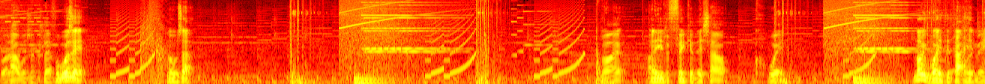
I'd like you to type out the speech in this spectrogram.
Well, that wasn't clever, was it? What was that? Right, I need to figure this out quick. No way did that hit me.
